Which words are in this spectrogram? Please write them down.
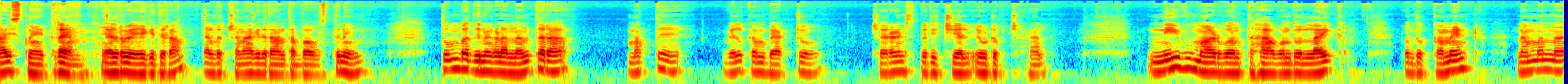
ಹಾಯ್ ಸ್ನೇಹಿತರೆ ಎಲ್ಲರೂ ಹೇಗಿದ್ದೀರಾ? ಎಲ್ಲರೂ ಚೆನ್ನಾಗಿದ್ದೀರಾ ಅಂತ ಭಾವಿಸ್ತೀನಿ. ತುಂಬ ದಿನಗಳ ನಂತರ ಮತ್ತೆ welcome back to Charan spiritual YouTube channel ನೀವು ಮಾಡುವಂತಹ ಒಂದು ಲೈಕ್ ಒಂದು ಕಮೆಂಟ್ ನಮ್ಮನ್ನು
